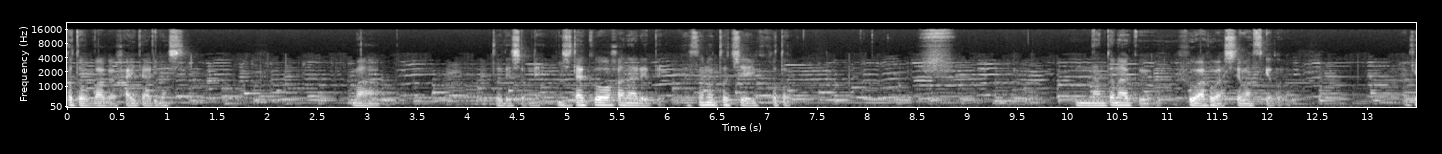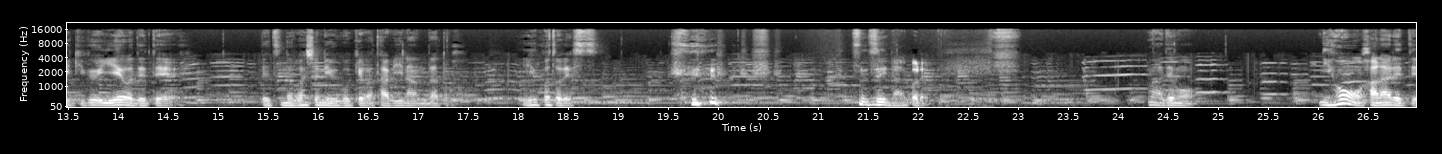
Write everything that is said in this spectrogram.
言葉が書いてありましたまあどうでしょうね。自宅を離れてよその土地へ行くこと。なんとなくふわふわしてますけど結局家を出て別の場所に動けば旅なんだということです。むずいなこれ。まあでも日本を離れて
